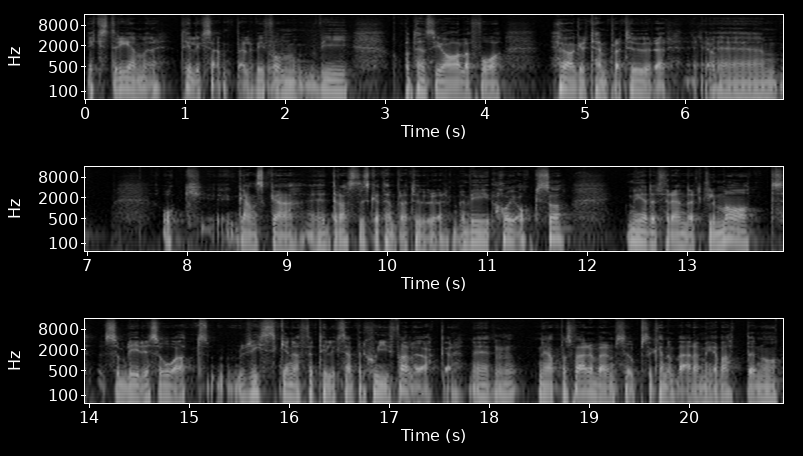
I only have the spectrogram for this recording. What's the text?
extremer, till exempel. Vi får mm. vi potential att få högre temperaturer. Ja. Eh, och ganska eh, drastiska temperaturer. Men vi har ju också med ett förändrat klimat så blir det så att riskerna för till exempel skyfall ökar. När, mm. när atmosfären värms upp så kan den bära mer vatten och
